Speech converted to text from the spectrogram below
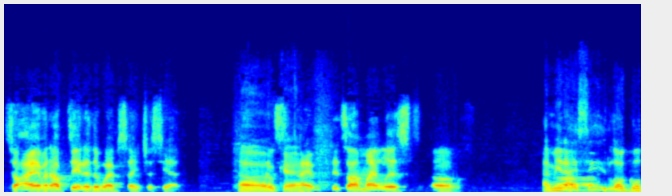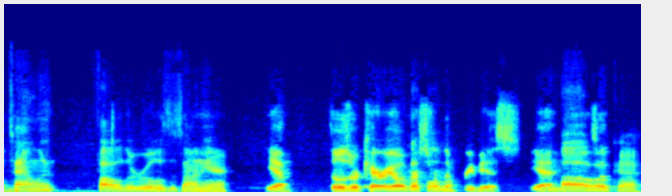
So I haven't updated the website just yet. Oh, okay. I, it's on my list of I mean, I uh, see local Mhm. talent. Follow the rules is on here. yeah. Those were carryovers Couple from the previous. Yeah, Oh, So- okay.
